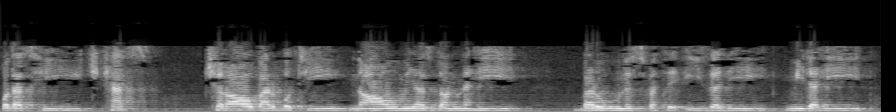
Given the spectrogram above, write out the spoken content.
خود از هیچ کس. چرا بر بتی نام یزدان نهید بر او نسبت ایزدی می‌دهید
